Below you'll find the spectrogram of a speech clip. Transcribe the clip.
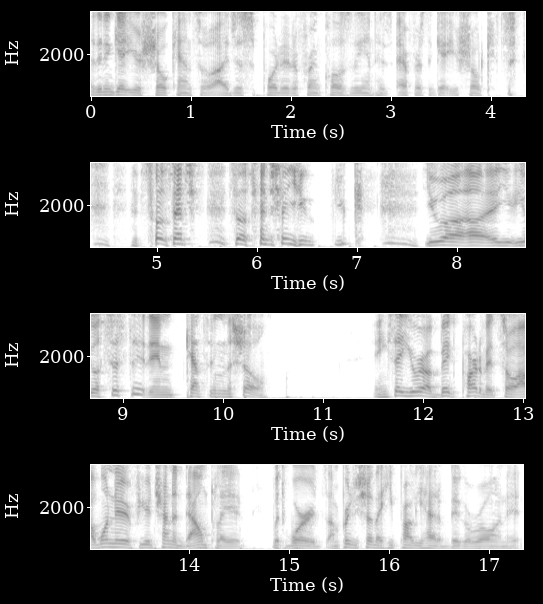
I didn't get your show canceled. I just supported a friend closely in his efforts to get your show canceled. so essentially, so essentially, you you you uh uh, you, you assisted in canceling the show. And he said you were a big part of it. So I wonder if you're trying to downplay it with words. I'm pretty sure that he probably had a bigger role in it.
